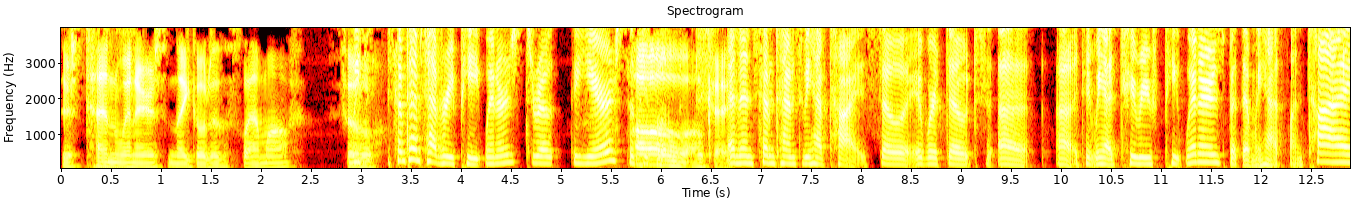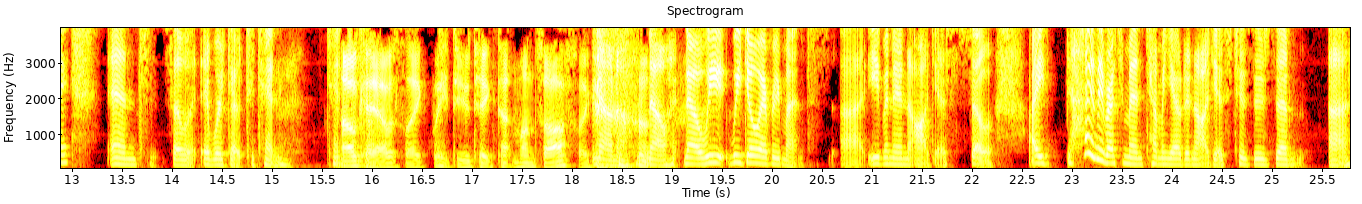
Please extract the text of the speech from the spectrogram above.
there's 10 winners and they go to the slam off. So, we sometimes have repeat winners throughout the year. So people, oh, okay. and then sometimes we have ties. So it worked out. Uh, uh, I think we had two repeat winners, but then we had one tie, and so it worked out to 10. 10 okay. I was like, wait, do you take 10 months off? Like, no, no, no, no. We we go every month, uh, even in August. So I highly recommend coming out in August because there's um, uh,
